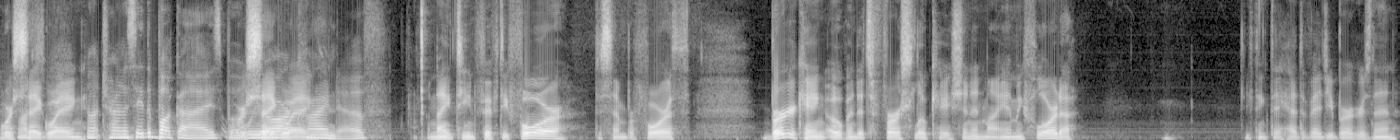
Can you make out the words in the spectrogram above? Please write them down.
We're segueing. Not trying to say the Buckeyes, but We're we segueing. are kind of. 1954, December 4th, Burger King opened its first location in Miami, Florida. Do you think they had the veggie burgers then?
